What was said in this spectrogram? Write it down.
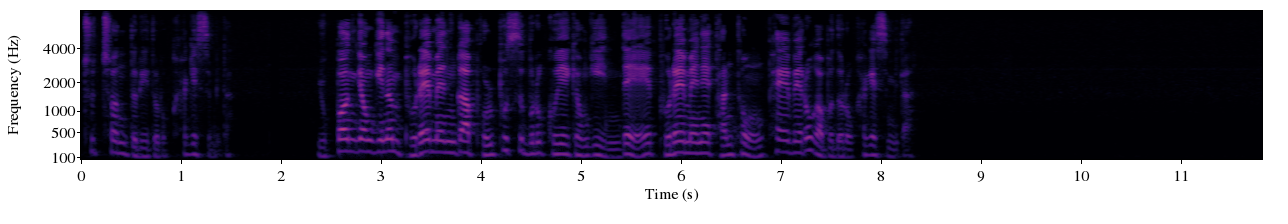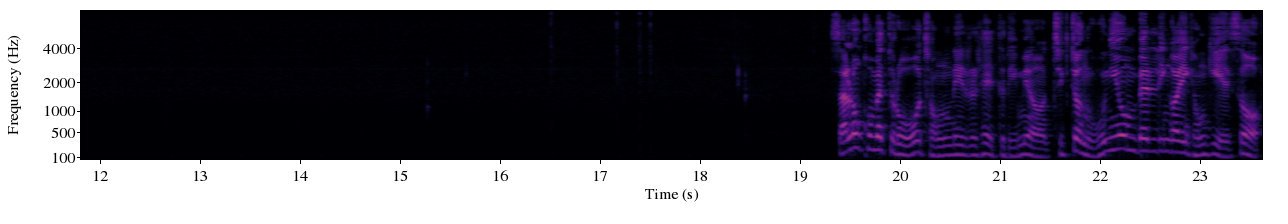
추천드리도록 하겠습니다. 6번 경기는 브레멘과 볼프스부르크의 경기인데 브레멘의 단통 패배로 가보도록 하겠습니다. 살롱 코멘트로 정리를 해드리면 직전 우니온 베를린과의 경기에서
